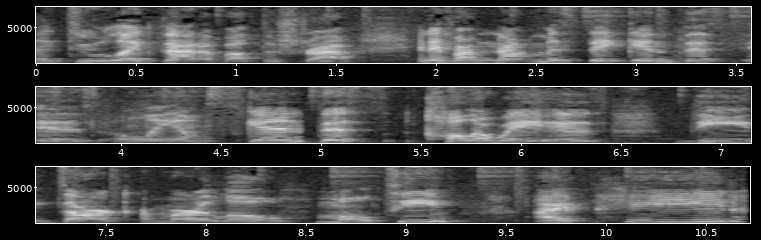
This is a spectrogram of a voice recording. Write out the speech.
I do like that about the strap. And if I'm not mistaken, this is lambskin. This colorway is the dark Merlot Multi. I paid,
